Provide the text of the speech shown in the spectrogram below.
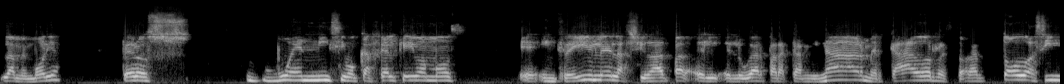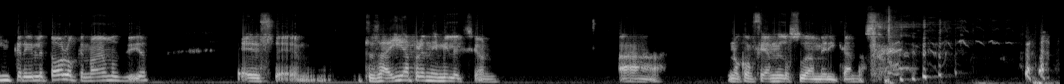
la memoria, pero es buenísimo café al que íbamos, eh, increíble, la ciudad, para, el, lugar para caminar, mercados, restaurantes, todo así increíble, todo lo que no habíamos vivido. Este, entonces ahí aprendí mi lección a no confiar en los sudamericanos.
